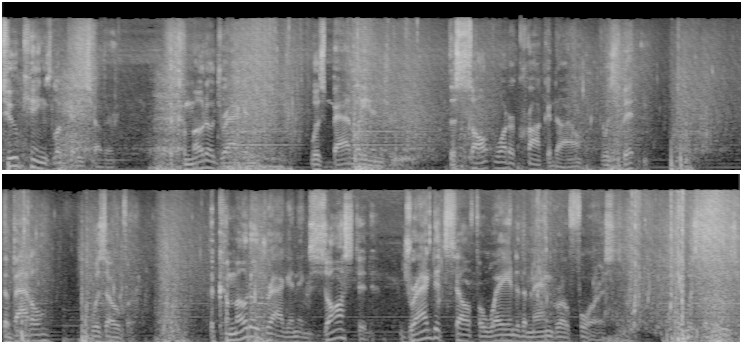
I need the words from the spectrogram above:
Two kings looked at each other. The Komodo dragon was badly injured. The saltwater crocodile was bitten. The battle was over. The Komodo dragon, exhausted, dragged itself away into the mangrove forest. It was the loser.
